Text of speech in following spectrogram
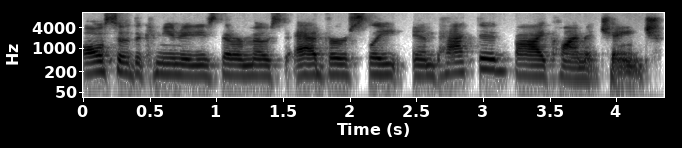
also the communities that are most adversely impacted by climate change.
